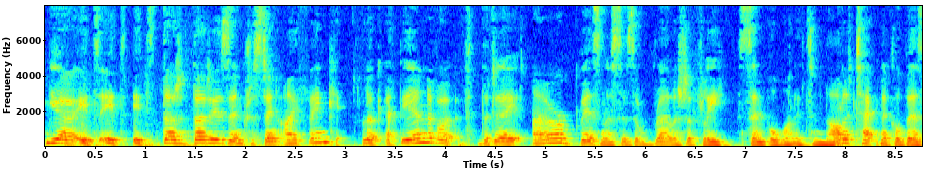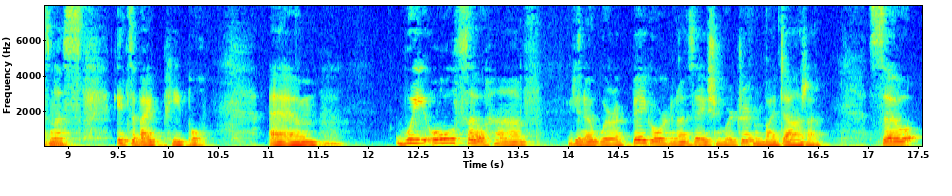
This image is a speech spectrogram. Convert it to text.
Yeah, it's it's it's that that is interesting. I think look at the end of the day, our business is a relatively simple one. It's not a technical business. It's about people. Um, we also have, you know, we're a big organization. We're driven by data, so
